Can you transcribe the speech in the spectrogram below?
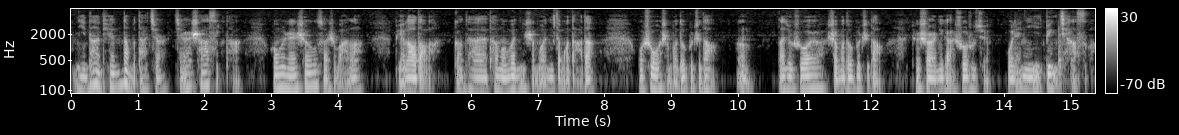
你那天那么大劲儿，竟然杀死了他，我们人生算是完了。别唠叨了，刚才他们问你什么，你怎么答的？我说我什么都不知道。嗯，那就说什么都不知道。这事儿你敢说出去，我连你一并掐死了。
